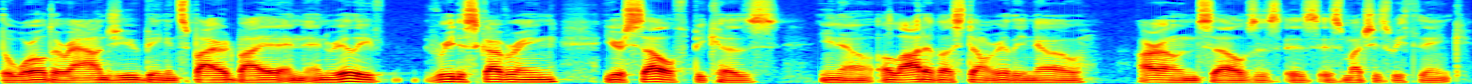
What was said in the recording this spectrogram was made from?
the world around you, being inspired by it, and, and really rediscovering yourself because, you know, a lot of us don't really know our own selves as, as, as much as we think.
